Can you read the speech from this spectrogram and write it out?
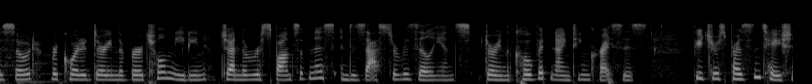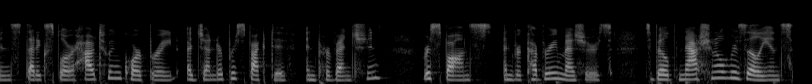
episode, recorded during the virtual meeting Gender Responsiveness and Disaster Resilience during the COVID 19 crisis, features presentations that explore how to incorporate a gender perspective in prevention, response, and recovery measures to build national resilience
